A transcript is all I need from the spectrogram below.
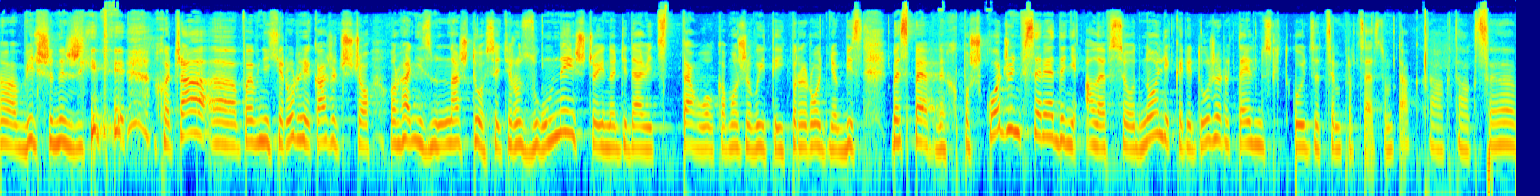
е, більше не жити. Хоча е, певні хірурги кажуть, що організм наш досить розумний, що іноді навіть та голка може вийти і природньо без, без певних пошкоджень всередині, але все одно лікарі дуже ретельно слідкують за цим процесом. Так Так, так, це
